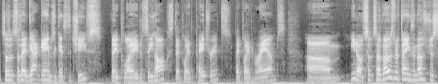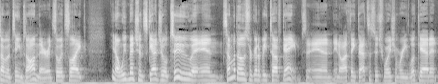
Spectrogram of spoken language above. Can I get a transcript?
So so they've got games against the Chiefs. They play the Seahawks. They play the Patriots. They play the Rams. Um, you know, so so those are things, and those are just some of the teams on there, and so it's like you know, we mentioned schedule too, and some of those are going to be tough games. And, you know, I think that's a situation where you look at it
